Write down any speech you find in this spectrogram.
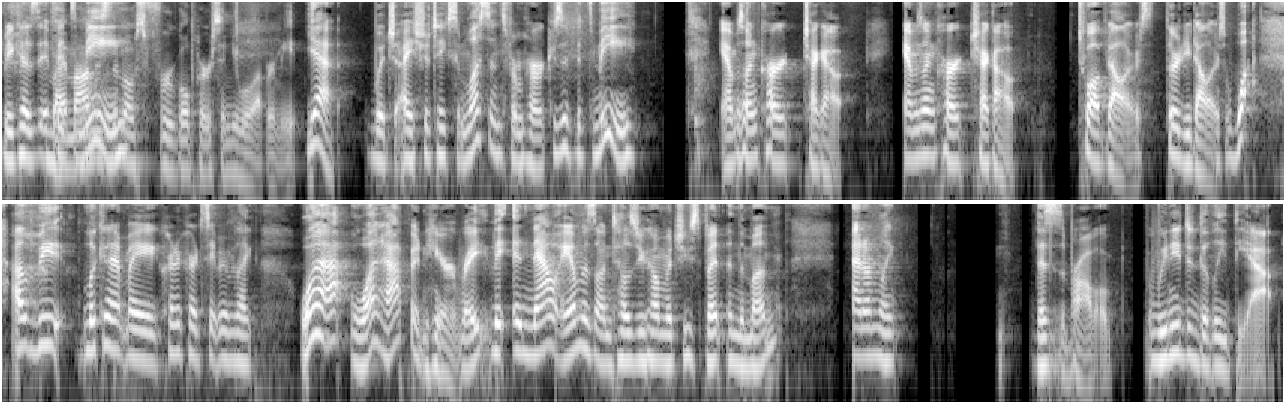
because if My it's mom is me, the most frugal person you will ever meet. yeah, which I should take some lessons from her because if it's me, Amazon cart checkout, Amazon cart checkout, twelve dollars, thirty dollars. What? I'll be looking at my credit card statement and be like, what? What happened here? Right? They, and now Amazon tells you how much you spent in the month, and I'm like, this is a problem. We need to delete the app.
